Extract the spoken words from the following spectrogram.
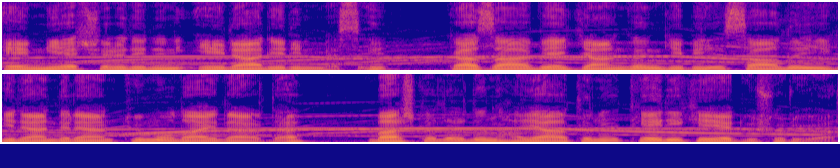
Emniyet şeridinin ihlal edilmesi, kaza ve yangın gibi sağlığı ilgilendiren tüm olaylarda başkalarının hayatını tehlikeye düşürüyor.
